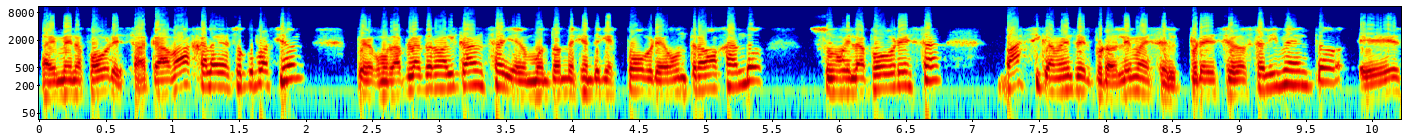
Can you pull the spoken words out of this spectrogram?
hay menos pobreza. Acá baja la desocupación, pero como la plata no alcanza y hay un montón de gente que es pobre aún trabajando, sube la pobreza. Básicamente el problema es el precio de los alimentos, es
